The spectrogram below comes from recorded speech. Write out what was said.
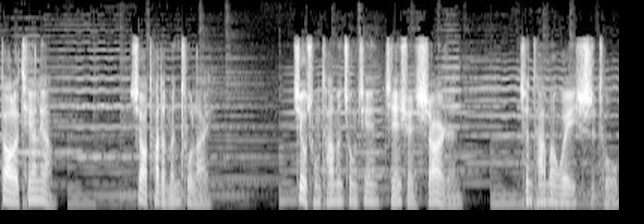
到了天亮，叫他的门徒来，就从他们中间拣选十二人，称他们为使徒。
